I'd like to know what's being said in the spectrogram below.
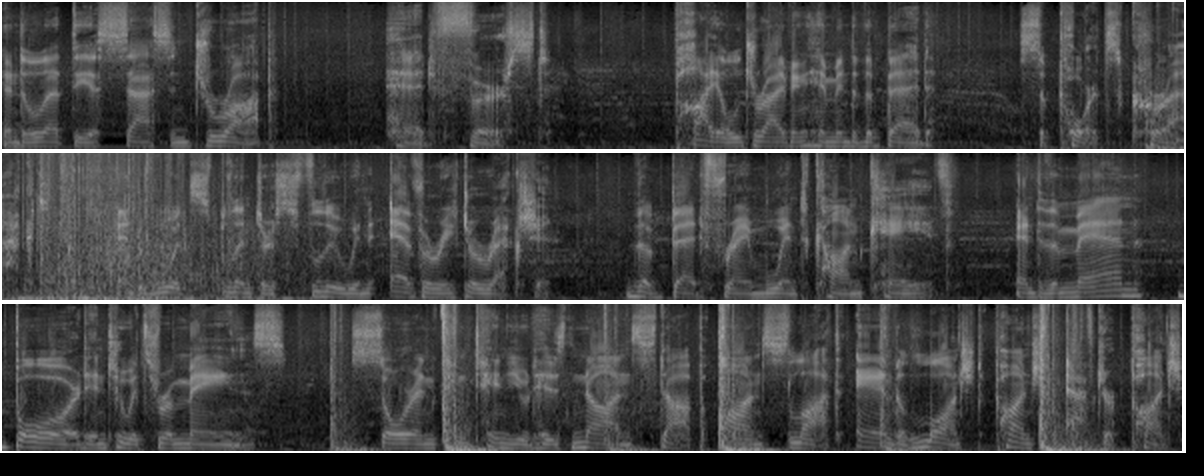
and let the assassin drop head first, pile driving him into the bed. Supports cracked, and wood splinters flew in every direction. The bed frame went concave, and the man bored into its remains. Soren continued his non stop onslaught and launched punch after punch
